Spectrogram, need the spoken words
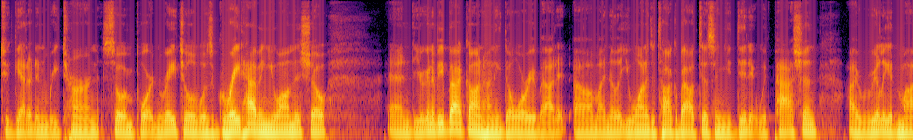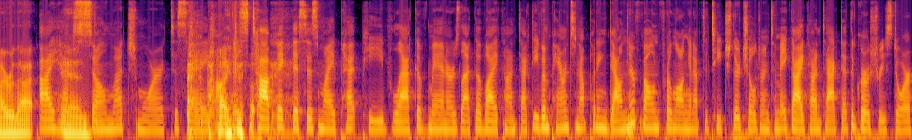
to get it in return. So important. Rachel, it was great having you on this show. And you're going to be back on, honey. Don't worry about it. Um, I know that you wanted to talk about this and you did it with passion. I really admire that. I have And so much more to say on this know. topic. This is my pet peeve lack of manners, lack of eye contact. Even parents not putting down their phone for long enough to teach their children to make eye contact at the grocery store.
